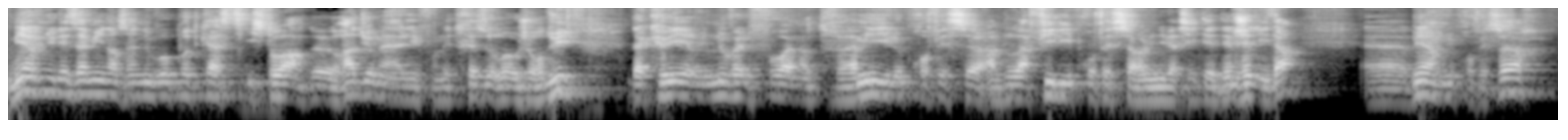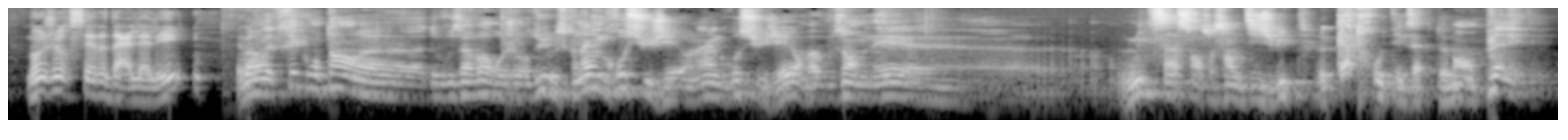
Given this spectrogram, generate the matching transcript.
Bienvenue les amis dans un nouveau podcast Histoire de Radio Ma'alif. On est très heureux aujourd'hui d'accueillir une nouvelle fois notre ami le professeur Abdullah Fili, professeur à l'université d'El Jadida. Euh, bienvenue professeur. Bonjour Serda Alali. Eh ben, on est très content euh, de vous avoir aujourd'hui parce qu'on a un gros sujet. On a un gros sujet. On va vous emmener euh, en 1578, le 4 août exactement, en plein été,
